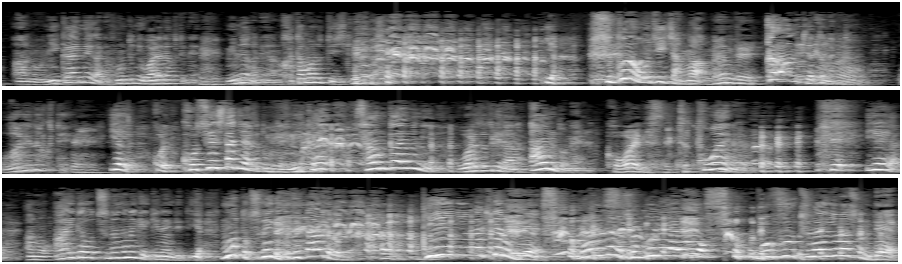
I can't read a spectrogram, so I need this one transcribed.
あの、2回目がね、本当に割れなくてね、みんながね、あの、固まるっていう時期がありました。いや、すごいおじいちゃんがあ、なんで、ガーンってやったんだけど、割れなくてえ。いやいや、これ骨折したんじゃないかと思って、2回、3回目に割れた時のあの安堵ね、怖いですね、ちょっと。怖いのよ。で、いやいや、あの、間を繋がなきゃいけないんでって、いや、もっと繋ぎ方絶対あるだろうって。あの、芸人が来てるんで、なんならそこであの、僕繋ぎますんで、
